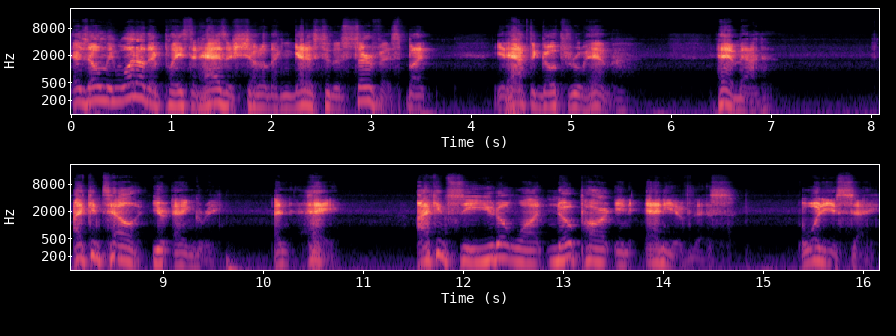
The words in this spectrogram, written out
There's only one other place that has a shuttle that can get us to the surface, but you'd have to go through him. Hey, man, I can tell you're angry. And hey, I can see you don't want no part in any of this. But what do you say?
